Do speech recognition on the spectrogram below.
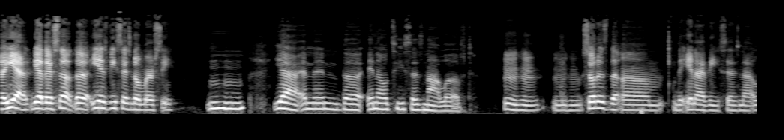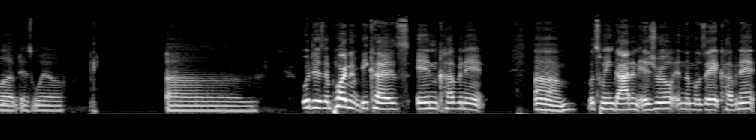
Uh, yeah, yeah. There's a, the ESV says no mercy. Mm-hmm. Yeah, and then the NLT says not loved. Mm-hmm. Mm-hmm. So does the um the NIV says not loved as well. Um, which is important because in covenant, um, between God and Israel in the Mosaic covenant,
